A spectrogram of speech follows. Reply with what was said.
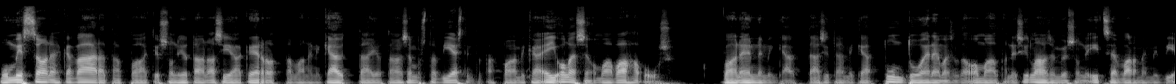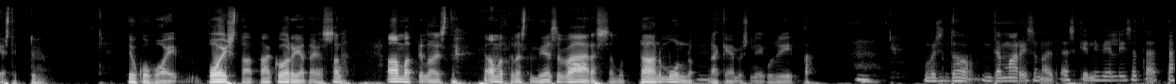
mun mielestä se on ehkä väärä tapa, että jos on jotain asiaa kerrottavana, niin käyttää jotain semmoista viestintätapaa, mikä ei ole se oma vahvuus, vaan ennemmin käyttää sitä, mikä tuntuu enemmän siltä omalta, niin silloinhan se myös on itse varmemmin viestitty. Joku voi poistaa tai korjata, jos on ammattilaista, ammattilaista mielessä väärässä, mutta tämä on mun mm. näkemys niin kuin siitä. Mm voisin tuohon, mitä Mari sanoi äsken, niin vielä lisätä, että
